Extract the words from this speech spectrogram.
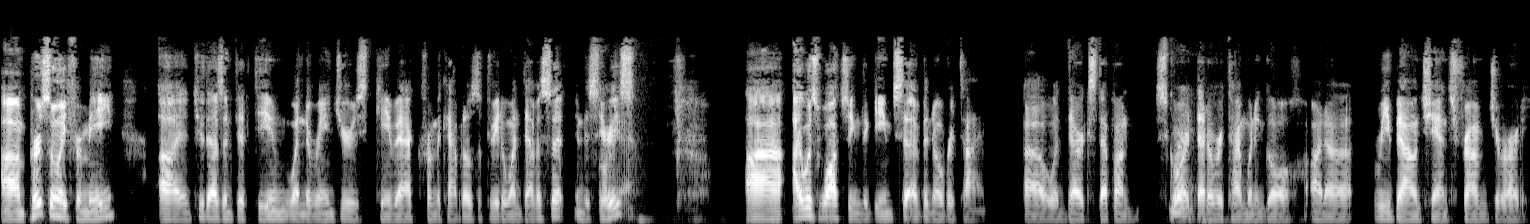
Um, personally, for me, uh, in 2015, when the Rangers came back from the Capitals a three to one deficit in the series, oh, yeah. uh, I was watching the Game Seven overtime uh, when Derek Stepan scored right. that overtime winning goal on a rebound chance from Girardi.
